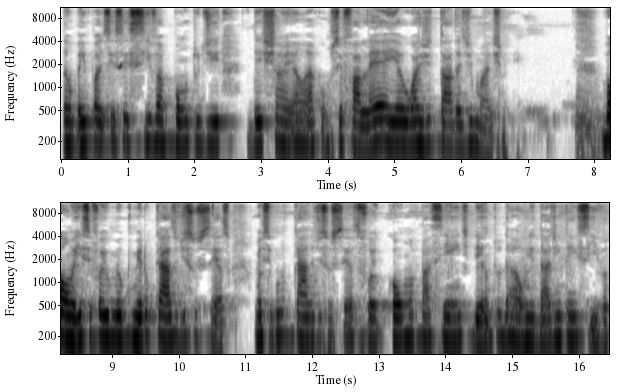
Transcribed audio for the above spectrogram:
também pode ser excessiva a ponto de deixar ela com cefaleia ou agitada demais. Bom, esse foi o meu primeiro caso de sucesso. Meu segundo caso de sucesso foi com uma paciente dentro da unidade intensiva.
